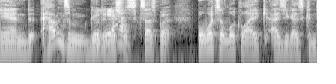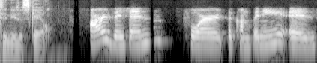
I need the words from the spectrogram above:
and having some good yeah. initial success, but but what's it look like as you guys continue to scale? Our vision for the company is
